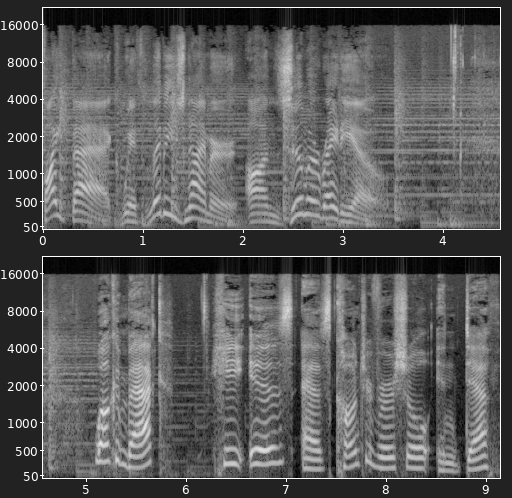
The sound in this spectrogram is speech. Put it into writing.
Fight Back with Libby Znaimer on Zoomer Radio. Welcome back. He is as controversial in death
